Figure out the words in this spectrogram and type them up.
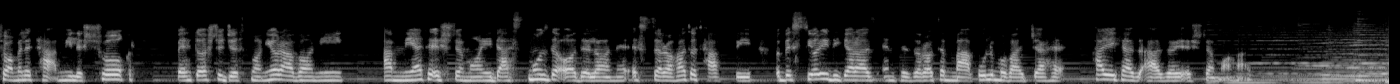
شامل تعمیل شغل بهداشت جسمانی و روانی امنیت اجتماعی دستمزد عادلانه استراحت و تفریح و بسیاری دیگر از انتظارات معقول موجه هر یک از اعضای اجتماع هست.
